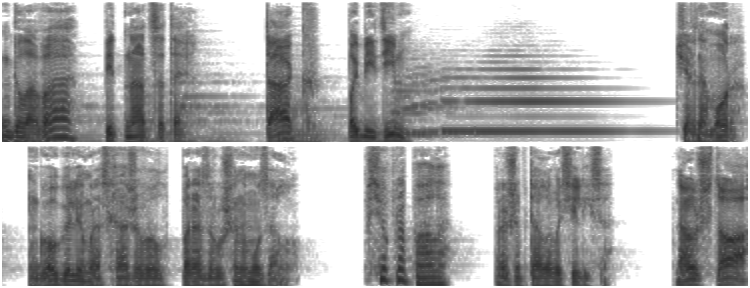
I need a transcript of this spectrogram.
Глава 15. Так победим. Черномор гоголем расхаживал по разрушенному залу. «Все пропало», — прошептала Василиса. «Ну что?»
